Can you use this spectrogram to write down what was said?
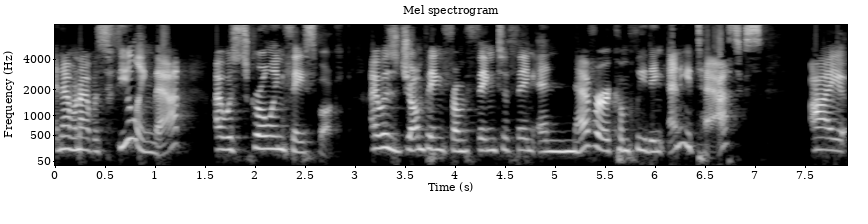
And then when I was feeling that, I was scrolling Facebook. I was jumping from thing to thing and never completing any tasks. I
